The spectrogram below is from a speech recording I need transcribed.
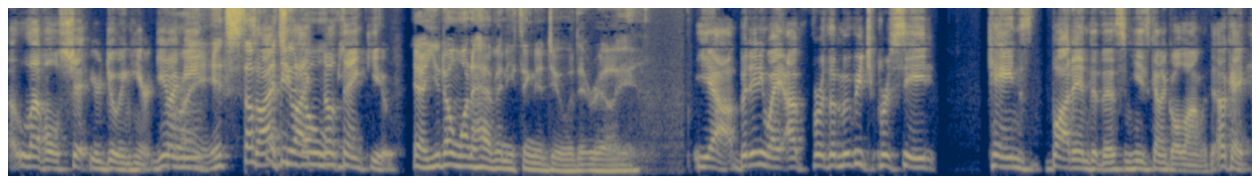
level shit you're doing here. You know what I mean? It's stuff so that I'd be you like, no, thank you. yeah, you don't want to have anything to do with it, really. Yeah, but anyway, uh, for the movie to proceed, Cain's bought into this and he's going to go along with it. Okay,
